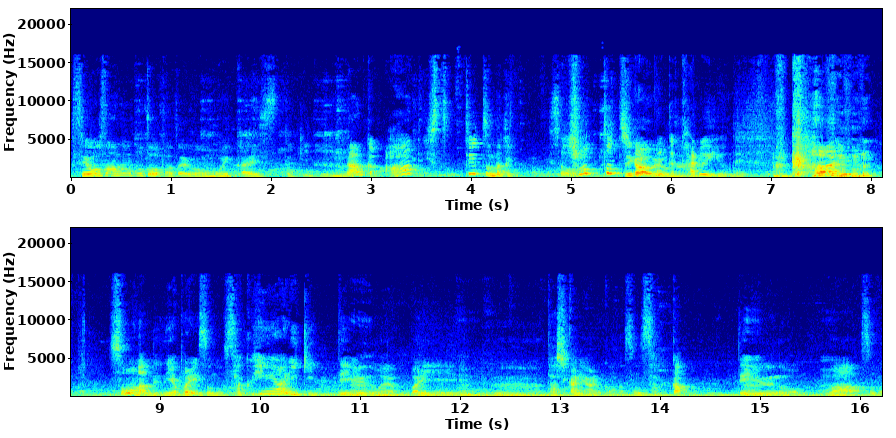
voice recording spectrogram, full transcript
瀬尾さんのことを例えば思い返す時に、うん。なんかアーティストっていうとなんかちょっと違うよね。なんか軽いよね。軽い。そうなんだよね。やっぱりその作品ありきっていうのはやっぱりうん。確かにあるかなその作家っていうのは、その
